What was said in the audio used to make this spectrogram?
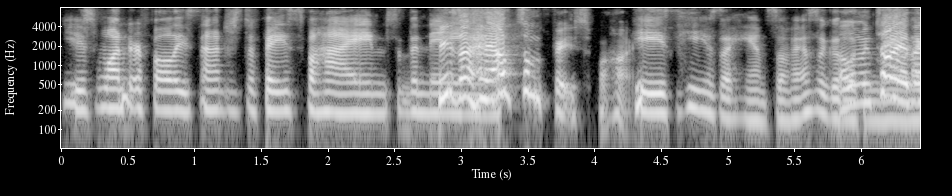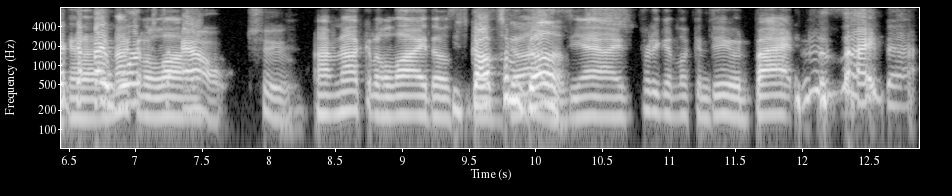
he's wonderful. He's not just a face behind the name. He's a handsome face behind. He's he is a handsome. That's a good. Oh, let me tell you, man. I that guy I'm works out too. I'm not gonna lie. Those He's got those some guns. Yeah, he's a pretty good looking dude. But beside that,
